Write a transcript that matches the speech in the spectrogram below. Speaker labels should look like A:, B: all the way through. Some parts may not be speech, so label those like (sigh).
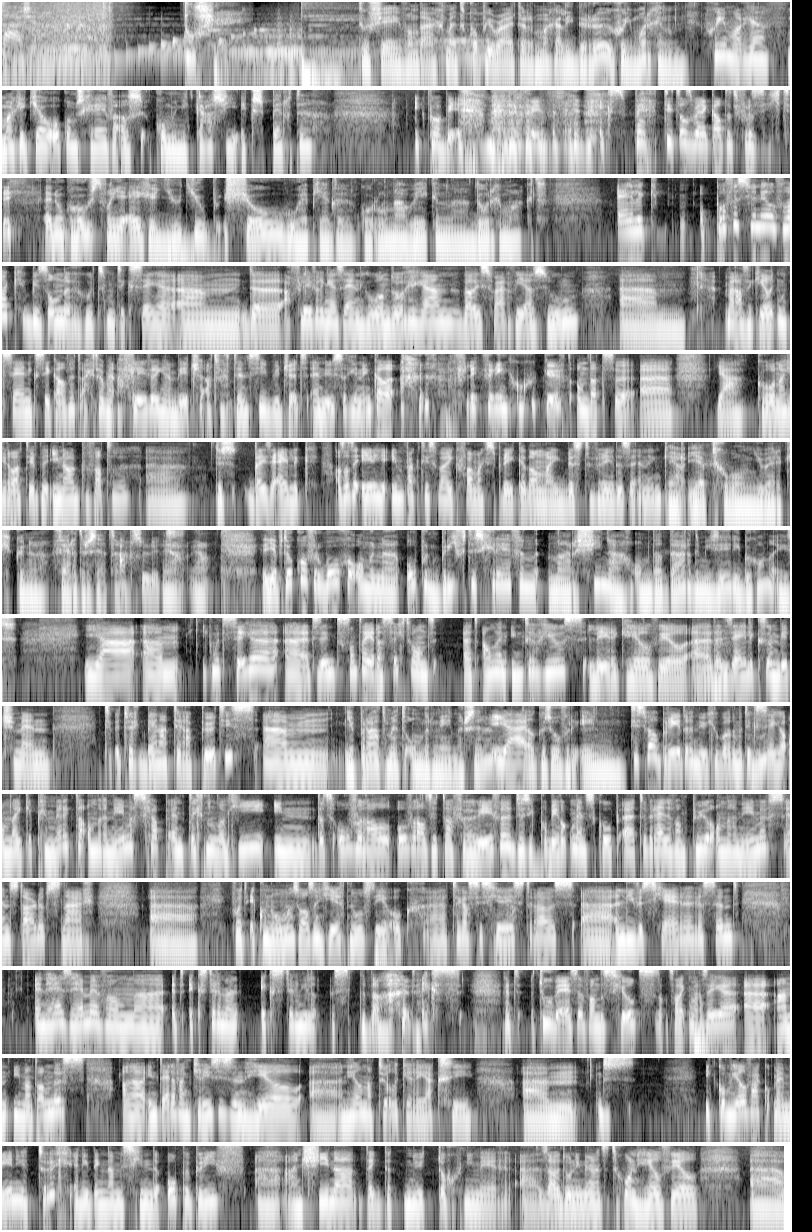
A: Passage.
B: Touché.
C: Touché vandaag met copywriter Magali de Reu. Goedemorgen.
D: Goedemorgen.
C: Mag ik jou ook omschrijven als communicatie-experte?
D: Ik probeer, (laughs) maar bij experttitels ben ik altijd voorzichtig.
C: En ook host van je eigen YouTube-show. Hoe heb jij de coronaweken eh, doorgemaakt?
D: Eigenlijk op professioneel vlak bijzonder goed, moet ik zeggen. Ehm, de afleveringen zijn gewoon doorgegaan, weliswaar via Zoom. Ehm, maar als ik eerlijk moet zijn, ik steek altijd achter mijn aflevering een beetje advertentiebudget. En nu is er geen enkele (laughs) aflevering goedgekeurd, omdat ze uh, ja, corona-gerelateerde inhoud bevatten. Uh, dus dat is eigenlijk, als dat de enige impact is waar ik van mag spreken, dan mag ik best tevreden zijn, denk ik.
C: Ja, je hebt gewoon je werk kunnen verder zetten.
D: Absoluut.
C: Ja, ja. Je hebt ook overwogen om een eh, open brief te schrijven naar China, omdat daar de miserie begonnen is.
D: Ja, um, ik moet zeggen, uh, het is interessant dat je dat zegt, want uit al mijn interviews leer ik heel veel. Uh, dat is eigenlijk zo'n beetje mijn het, het werkt bijna therapeutisch. Um,
C: je praat met ondernemers, hè?
D: Ja.
C: Telkens over één...
D: Het is wel breder nu geworden, moet ik mm -hmm. zeggen. Omdat ik heb gemerkt dat ondernemerschap en technologie... In, dat is overal, overal zit dat verweven. Dus ik probeer ook mijn scope uit te breiden van puur ondernemers en start-ups naar... Uh, bijvoorbeeld economen, zoals een Geert Noels, die hier ook uh, te gast is geweest ja. trouwens. Uh, een lieve Scheire recent. En hij zei mij van uh, het, externe, externe, (laughs) het, ex, het toewijzen van de schuld, zal ik maar zeggen, uh, aan iemand anders uh, in tijden van crisis een heel, een heel natuurlijke reactie. Um, dus ik kom heel vaak op mijn meningen terug en ik denk dat misschien de open brief aan China, dat ik dat nu toch niet meer zou doen. Ik denk dat het gewoon heel veel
